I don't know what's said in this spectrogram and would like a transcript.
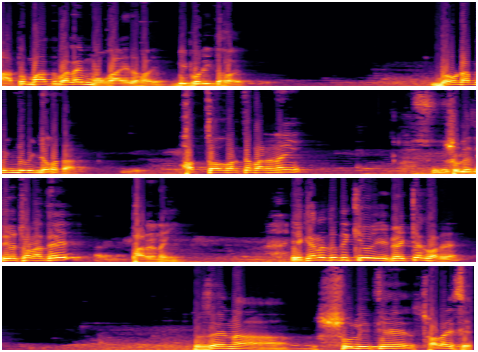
মাতুফ মাতুফ আলাই মোগায়ের হয় বিপরীত হয়। দোনোটা ভিন্ন ভিন্ন কথা। জি। হত্য করতে পারে নাই শুনে সুলিতেও ছড়াতে পারে নাই। এখানে যদি কেউ এই ব্যাখ্যা করে যে না, সুলিতে ছড়াইছে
